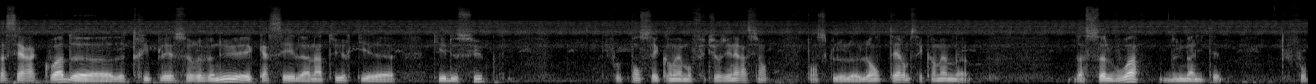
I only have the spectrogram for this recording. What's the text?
ça sert à quoi de, tripler ce revenu et casser la nature qui est, dessus? Il faut penser quand même aux futures générations. Je pense que le, long terme, c'est quand même euh, la seule voie de l'humanité. Il faut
